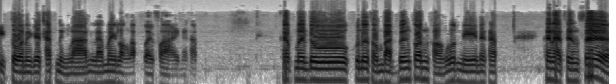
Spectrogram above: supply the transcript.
อีกตัวหนึ่งจะชัด1ล้านและไม่รองรับ Wi-Fi นะครับ ครับมาดูคุณสมบัติเบื้องต้นของรุ่นนี้นะครับ ขนาดเซนเซอร์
